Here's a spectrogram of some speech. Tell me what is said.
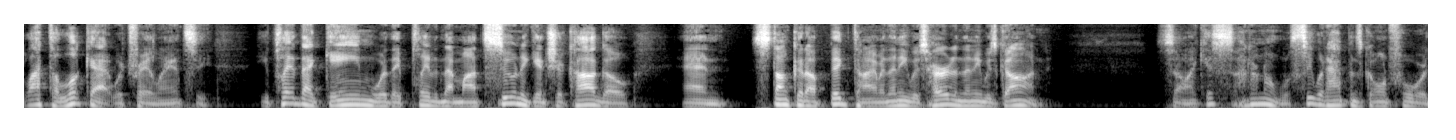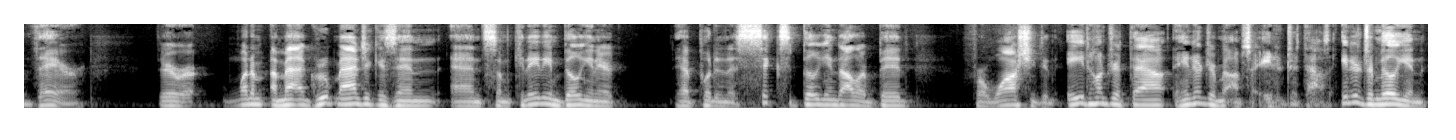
lot to look at with Trey Lance. He, he played that game where they played in that monsoon against Chicago and stunk it up big time, and then he was hurt, and then he was gone. So I guess I don't know. We'll see what happens going forward there. There, what a, a group Magic is in, and some Canadian billionaire have put in a six billion dollar bid for Washington. 800,000, 800, I'm sorry, 800,000, 800 million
